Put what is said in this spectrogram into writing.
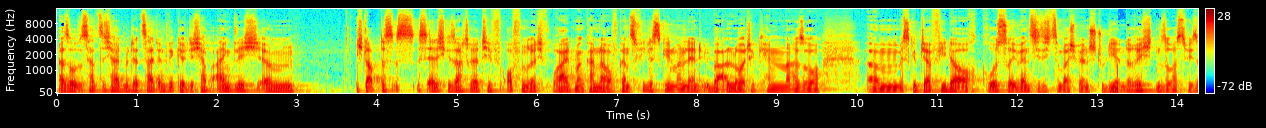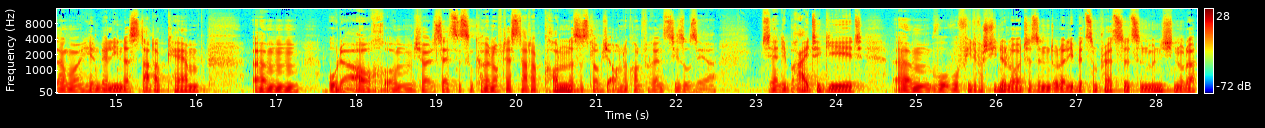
also es hat sich halt mit der Zeit entwickelt. Ich habe eigentlich ähm, ich glaube, das ist, ist ehrlich gesagt relativ offen, relativ breit. Man kann da auf ganz vieles gehen. Man lernt überall Leute kennen. Also ähm, es gibt ja viele auch größere Events, die sich zum Beispiel an Studierende richten, sowas wie, sagen wir mal, hier in Berlin das Startup Camp. Ähm, oder auch, ähm, ich war jetzt letztens in Köln auf der Startup Con, das ist, glaube ich, auch eine Konferenz, die so sehr sehr in die Breite geht, ähm, wo, wo viele verschiedene Leute sind oder die Bits and Pretzels in München oder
